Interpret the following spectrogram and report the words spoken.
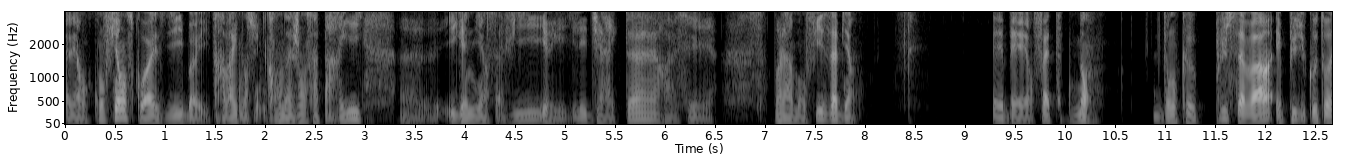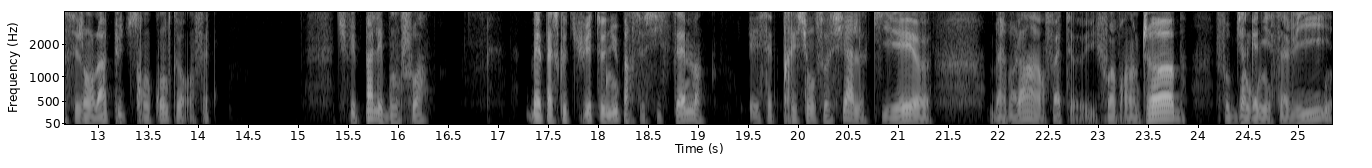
elle est en confiance, quoi. Elle se dit, bah, il travaille dans une grande agence à Paris, euh, il gagne bien sa vie, il est directeur, c'est voilà, mon fils va bien. Eh ben en fait non. Donc euh, plus ça va et plus tu côtoies ces gens-là, plus tu te rends compte que en fait tu fais pas les bons choix. Ben, parce que tu es tenu par ce système et cette pression sociale qui est, euh, ben voilà, en fait, il faut avoir un job, il faut bien gagner sa vie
